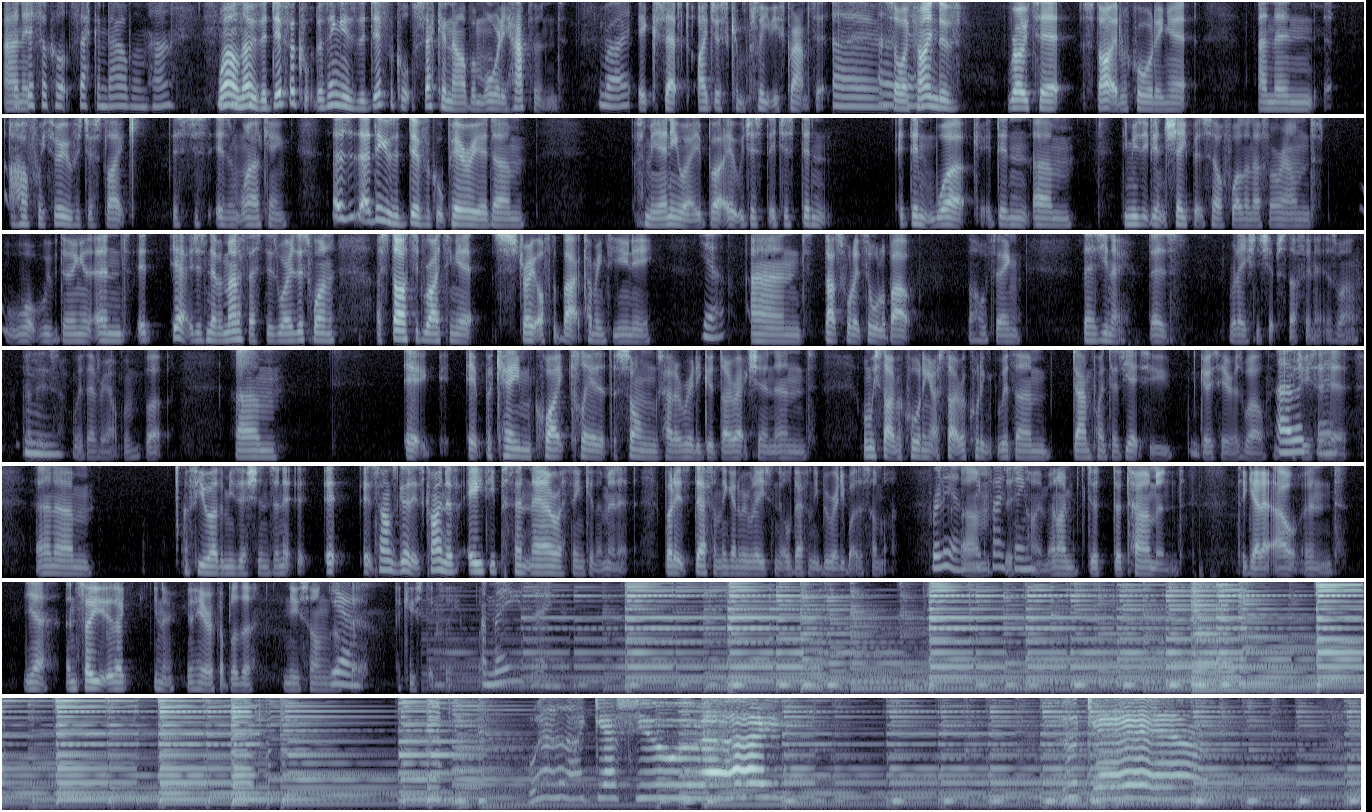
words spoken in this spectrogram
The and it, difficult second album, huh? Well, no, the difficult the thing is the difficult second album already happened, Right. except I just completely scrapped it. Oh. So I kind of wrote it, started recording it, and then halfway through was just like this just isn't working. Was, I think it was a difficult period um, for me anyway, but it was just it just didn't it didn't work. It didn't um, the music didn't shape itself well enough around what we were doing, and, it yeah, it just never manifested. Whereas this one, I started writing it straight off the bat, coming to uni, Yeah. and that's what it's all about. The whole thing. There's you know there's relationship stuff in it as well as is Mm. with every album, but um, it it became quite clear that the songs had a really good direction. And when we started recording, it, I started recording with um, Dan Puentes Yates, who goes here as well, he's a Oh, producer okay. here, and um, a few other musicians, and it it it, sounds good. It's kind of eighty percent there, I think, at the minute, but it's definitely going to be released, and it'll definitely be ready by the summer Brilliant. um, this time, and I'm just determined to get it out. And yeah, and so you, like you know, you'll hear a couple of the new songs Yeah. acoustically. Amazing. Guess you were right again.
